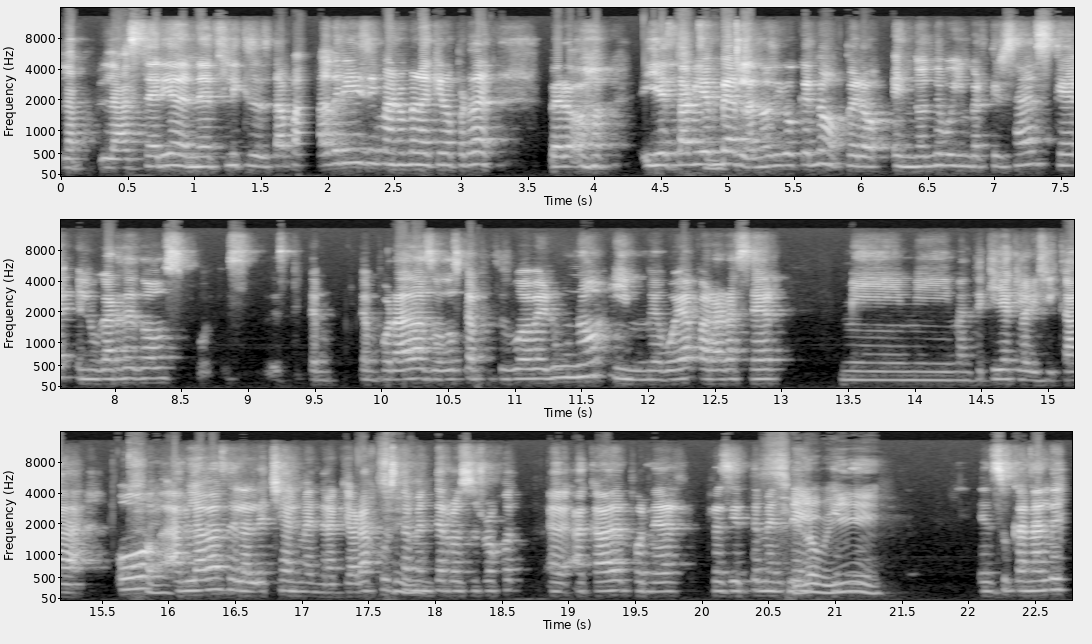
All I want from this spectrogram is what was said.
la, la serie de Netflix está padrísima, no me la quiero perder, pero, y está bien verla, no digo que no, pero ¿en dónde voy a invertir? ¿Sabes qué? En lugar de dos pues, este, temporadas o dos capítulos, voy a ver uno y me voy a parar a hacer mi, mantequilla clarificada. O hablabas de la leche de almendra, que ahora justamente Rosas Rojo eh, acaba de poner recientemente. Sí, lo vi. En, su canal de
